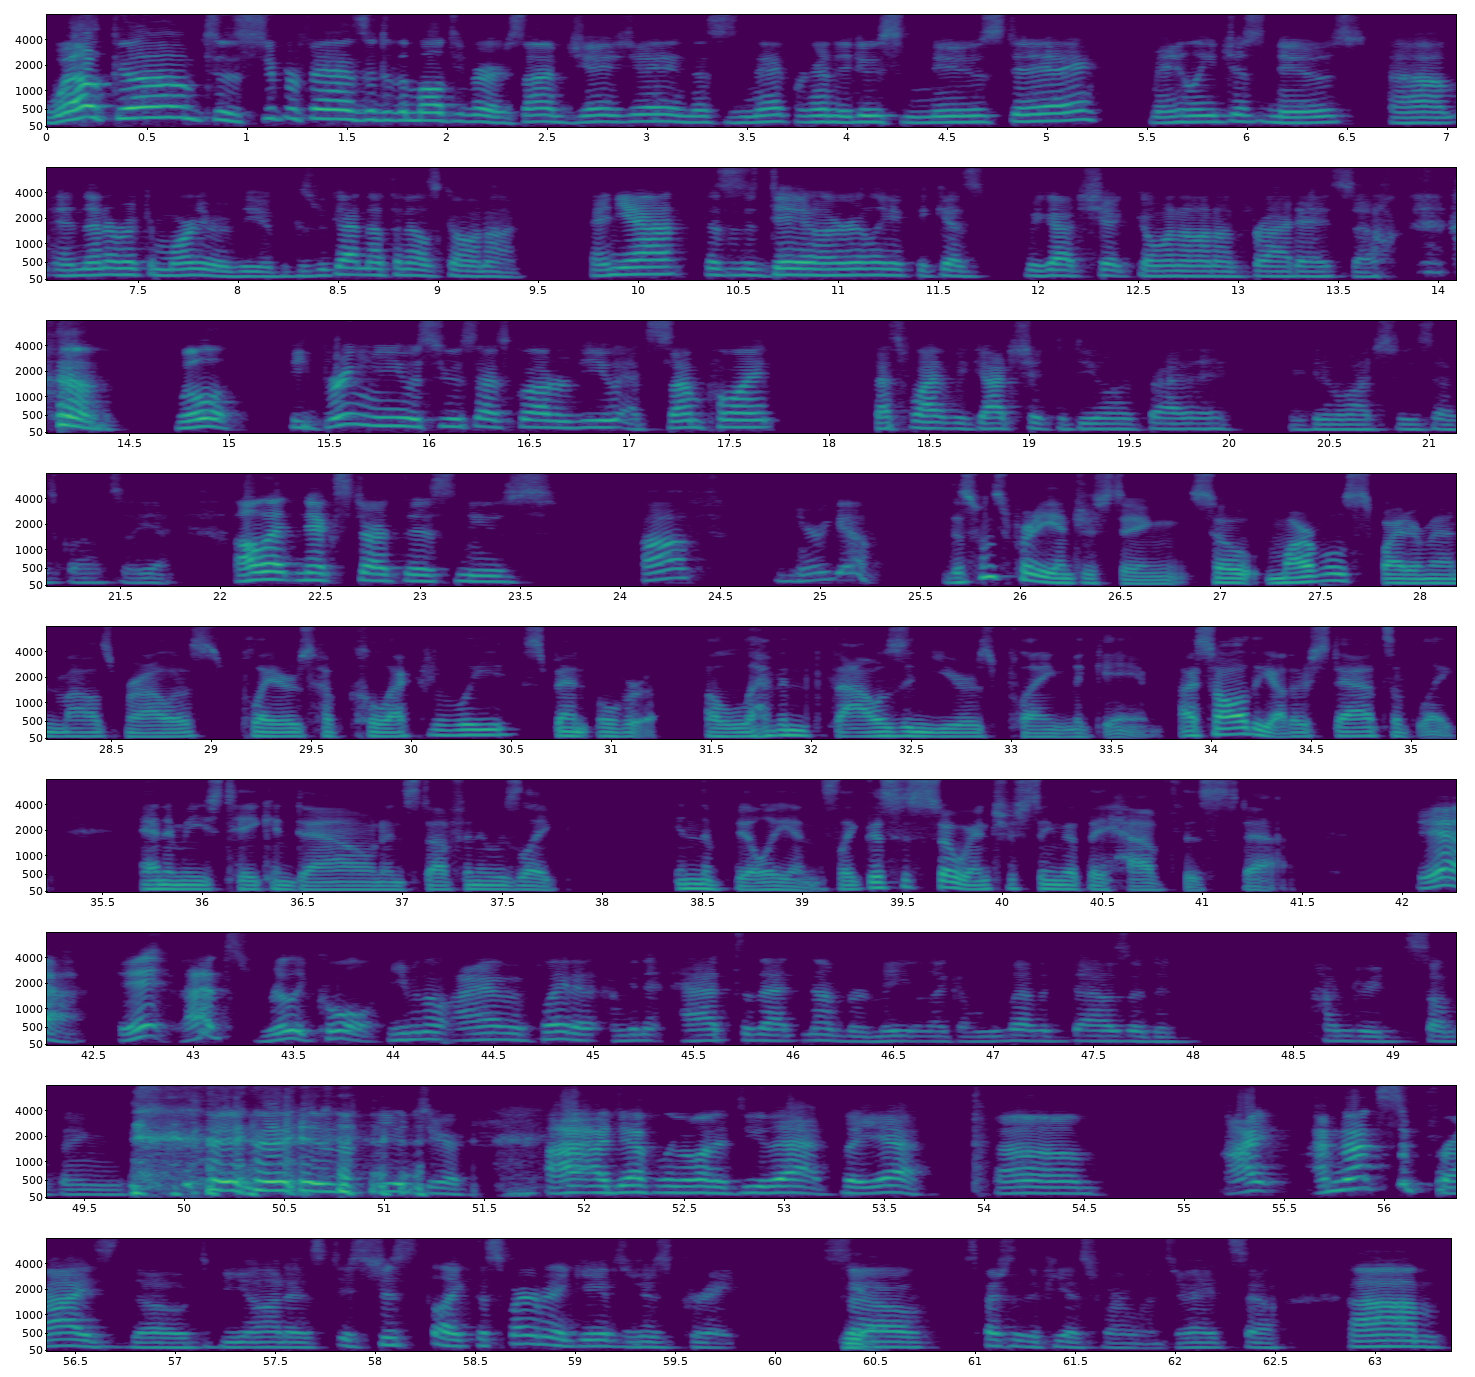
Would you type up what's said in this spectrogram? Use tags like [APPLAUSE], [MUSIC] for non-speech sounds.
Welcome to Superfans into the Multiverse. I'm JJ and this is Nick. We're going to do some news today, mainly just news, um, and then a Rick and Morty review because we got nothing else going on. And yeah, this is a day early because we got shit going on on Friday. So [LAUGHS] we'll be bringing you a Suicide Squad review at some point. That's why we got shit to do on Friday. You're going to watch Suicide Squad. So yeah, I'll let Nick start this news off. Here we go. This one's pretty interesting. So, Marvel's Spider Man Miles Morales players have collectively spent over 11,000 years playing the game. I saw all the other stats of like enemies taken down and stuff, and it was like in the billions. Like, this is so interesting that they have this stat. Yeah, it that's really cool. Even though I haven't played it, I'm gonna add to that number, maybe like eleven thousand and hundred something [LAUGHS] in the future. I, I definitely want to do that. But yeah, um, I I'm not surprised though, to be honest. It's just like the Spider-Man games are just great. So yeah. especially the PS4 ones, right? So um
